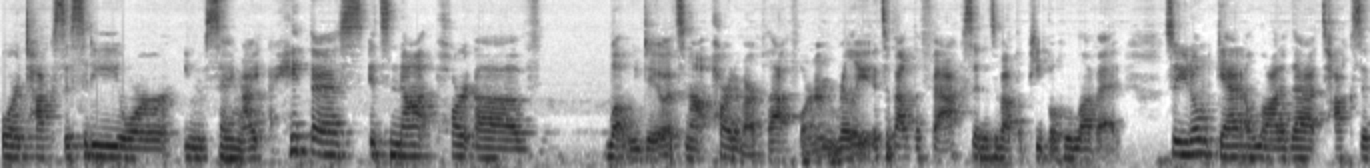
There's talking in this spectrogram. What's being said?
or toxicity or you know saying I, I hate this it's not part of what we do. It's not part of our platform really. It's about the facts and it's about the people who love it so you don't get a lot of that toxic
